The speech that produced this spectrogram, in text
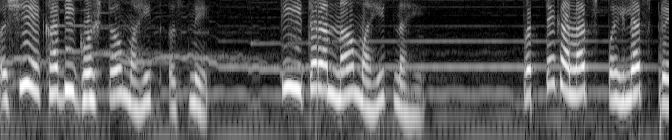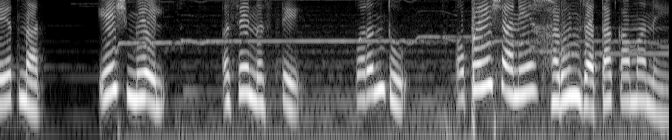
अशी एखादी गोष्ट माहीत असणे ती इतरांना माहीत नाही. प्रत्येकालाच पहिल्याच प्रयत्नात यश मिळेल असे नसते परंतु अपयशाने हरून जाता कामा नये.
